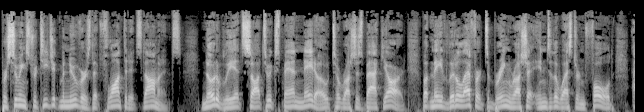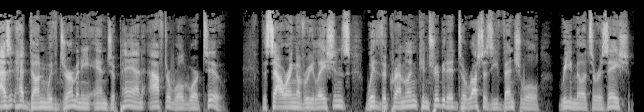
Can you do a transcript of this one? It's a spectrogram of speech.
pursuing strategic maneuvers that flaunted its dominance. Notably, it sought to expand NATO to Russia's backyard, but made little effort to bring Russia into the Western fold, as it had done with Germany and Japan after World War II. The souring of relations with the Kremlin contributed to Russia's eventual remilitarization.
